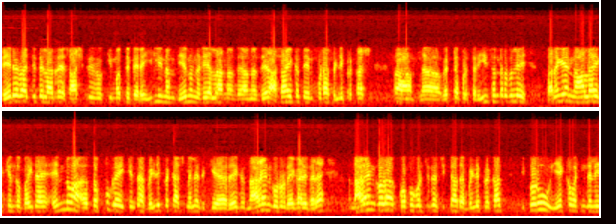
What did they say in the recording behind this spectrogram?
ಬೇರೆ ರಾಜ್ಯದಲ್ಲಿ ಆದ್ರೆ ಶಾಸಕರು ಕಿಮ್ಮತ್ತೆ ಬೇರೆ. ಇಲ್ಲಿ ನಮ್ದು ಏನು ನಡೆಯಲ್ಲ ಅನ್ನೋದು ಅನ್ನೋದು ಹೇಳಿ ಅಸಹಾಯಕತೆಯನ್ನು ಕೂಡ ಬೆಳ್ಳಿ ಪ್ರಕಾಶ್ ವ್ಯಕ್ತಪಡ್ತಾರೆ ಈ ಸಂದರ್ಭದಲ್ಲಿ ತನಗೆ ನಾಲಾಯಕ್ ಎಂದು ಬೈದ, ಎನ್ನುವ ತಪ್ಪು ಗ್ರಹಿಕೆಯಿಂದ ಬೆಳ್ಳಿ ಪ್ರಕಾಶ್ ಮೇಲೆ ನಾರಾಯಣಗೌಡರು ರೇಗಾಡಿದ್ದಾರೆ. ನಾರಾಯಣಗೌಡ ಕೋಪಗೊಳಿಸಿದ ಸಿಟ್ಟಾದ ಬೆಳ್ಳಿ ಪ್ರಕಾಶ್ ಇಬ್ಬರು ಏಕವಚನದಲ್ಲಿ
